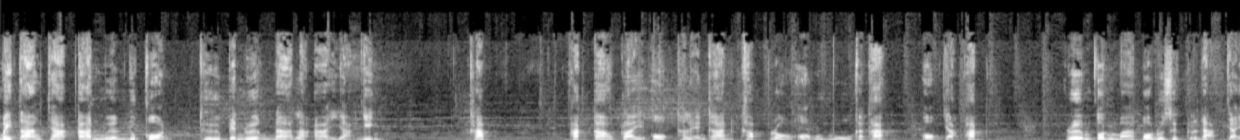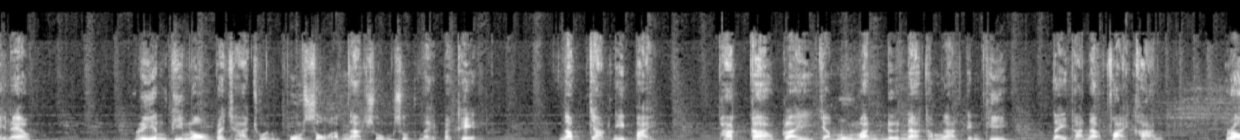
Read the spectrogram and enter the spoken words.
ไม่ต่างจากการเมืองยุคก่อน ถือเป็นเรื่องน่าละอายอย่างยิ่ง ครับพักก้าวไกลออกแถลงการขับรองอ๋องหมูกระทะออกจากพัก เริ่มต้นมาก็รู้สึกกระดากใจแล้ว เรียนพี่น้องประชาชนผู้ทรงอำนาจสูงสุดในประเทศ นับจากนี้ไปพักก้าวไกลจะมุ่งมั่นเดินหน้าทำงานเต็มที่ในฐานะฝ่ายค้าน เรา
